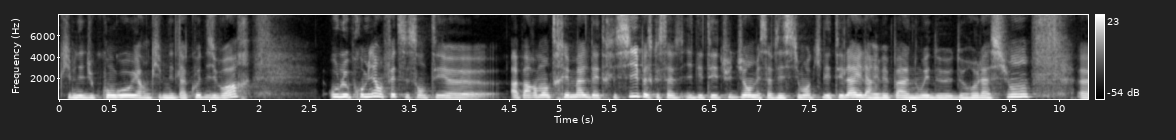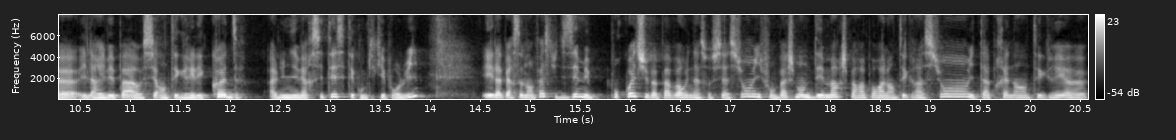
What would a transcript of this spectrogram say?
qui venait du Congo et un qui venait de la Côte d'Ivoire. Où le premier en fait se sentait euh, apparemment très mal d'être ici parce que il était étudiant mais ça faisait six mois qu'il était là, il n'arrivait pas à nouer de, relations, euh, il n'arrivait pas aussi à intégrer les codes à l'université, c'était compliqué pour lui. Et la personne en face lui disait mais pourquoi tu vas pas avoir une association? Ils font vachement de démarches par rapport à l'intégration, ils t'apprennent à intégrer euh,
